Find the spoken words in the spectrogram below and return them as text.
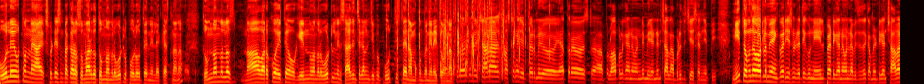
పోల్ అవుతున్న నా ఎక్స్పెక్టేషన్ ప్రకారం సుమారుగా తొమ్మిది వందల ఓట్లు పోల్ అవుతాయని నేను లెక్కేస్తున్నాను. తొమ్మిది వందల నా వరకు అయితే ఒక ఎనిమిది వందల ఓట్లు నేను సాధించగలని చెప్పి పూర్తి స్థాయి నమ్మకంతో నేనైతే ఉన్నాను. ఇప్పటివరకు మీరు చాలా స్పష్టంగా చెప్పారు. మీరు యాత్ర లోపల కానివ్వండి మీరు ఏంటంటే చాలా అభివృద్ధి చేశారని చెప్పి. మీ తొమ్మిదో వార్డులో మేము ఎంక్వైరీ చేసినట్టయితే కొన్ని నేల్పేట కానివ్వండి లేకపోతే కమ్యూనిటీ కానీ చాలా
